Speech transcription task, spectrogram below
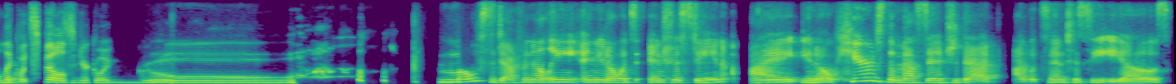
the liquid spills and you're going no. Most definitely and you know it's interesting i you know here's the message that i would send to ceos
